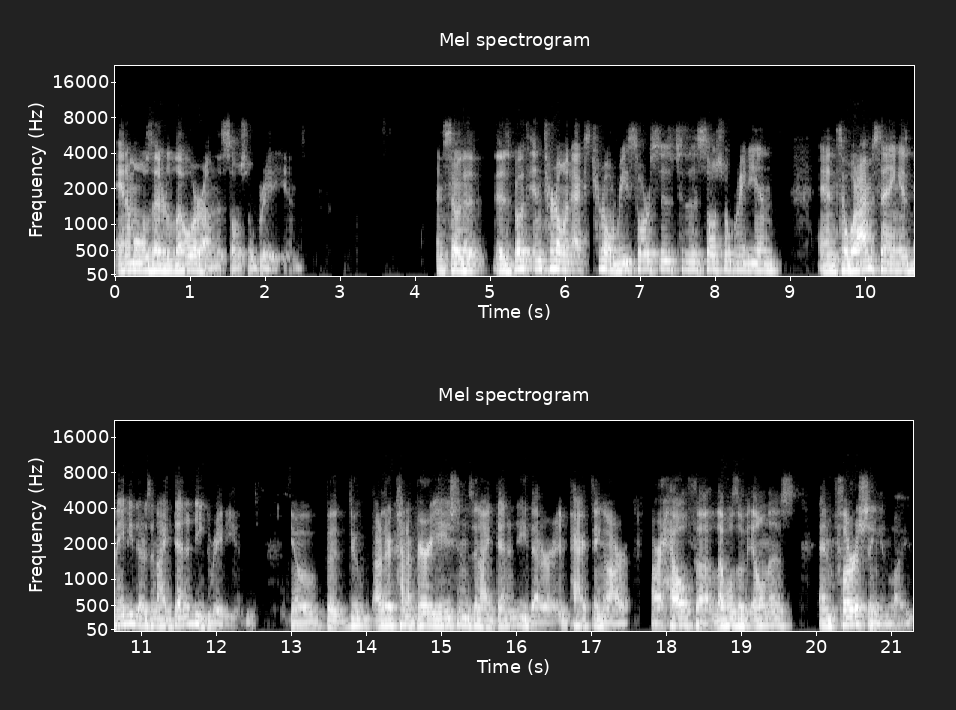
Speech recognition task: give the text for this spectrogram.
animals that are lower on the social gradient. And so the, there's both internal and external resources to the social gradient. And so what I'm saying is maybe there's an identity gradient, you know, but do are there kind of variations in identity that are impacting our, our health, uh, levels of illness, and flourishing in life?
